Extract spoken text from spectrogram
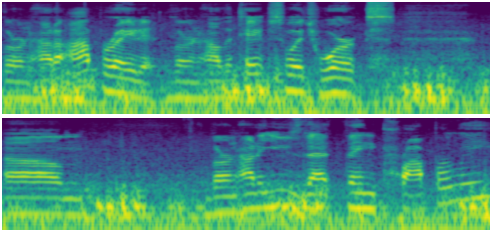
learn how to operate it. Learn how the tape switch works. Um, learn how to use that thing properly.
